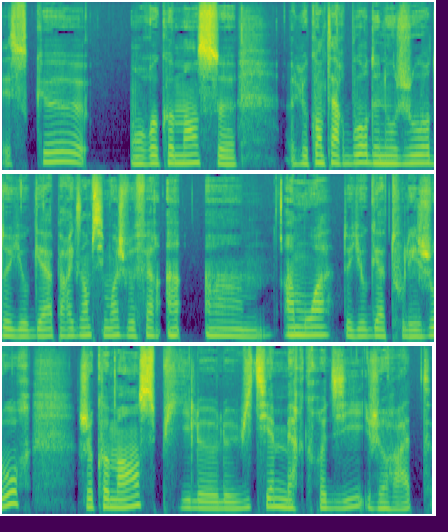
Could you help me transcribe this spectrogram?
est-ce que on recommence euh, le compte à rebours de nos jours de yoga. Par exemple, si moi je veux faire un, un, mois de yoga tous les jours, je commence, puis le, le, huitième mercredi, je rate.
